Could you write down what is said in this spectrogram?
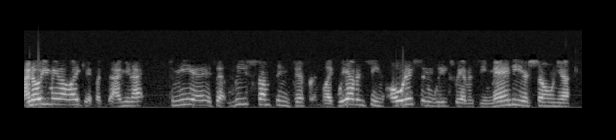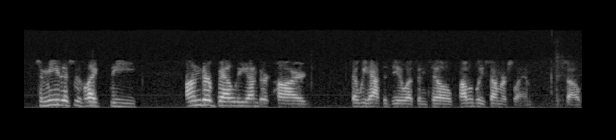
I know you may not like it, but I mean, I, to me, it's at least something different. Like we haven't seen Otis in weeks. We haven't seen Mandy or Sonya. To me, this is like the underbelly undercard that we have to deal with until probably SummerSlam. So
